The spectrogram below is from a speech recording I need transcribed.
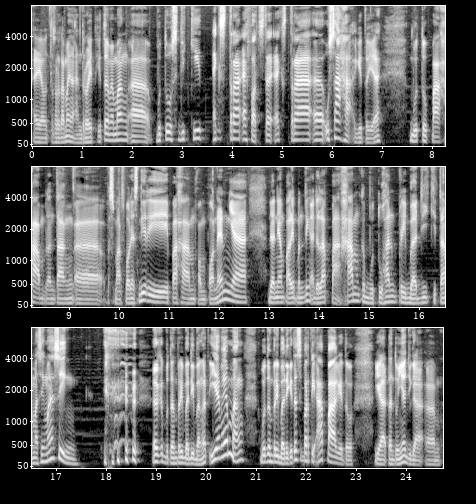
eh, terutama yang Android itu memang uh, butuh sedikit ekstra effort, ekstra uh, usaha gitu ya. Butuh paham tentang uh, smartphone-nya sendiri, paham komponennya, dan yang paling penting adalah paham kebutuhan pribadi kita masing-masing. Eh, kebutuhan pribadi banget. Iya memang kebutuhan pribadi kita seperti apa gitu. Ya tentunya juga um,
